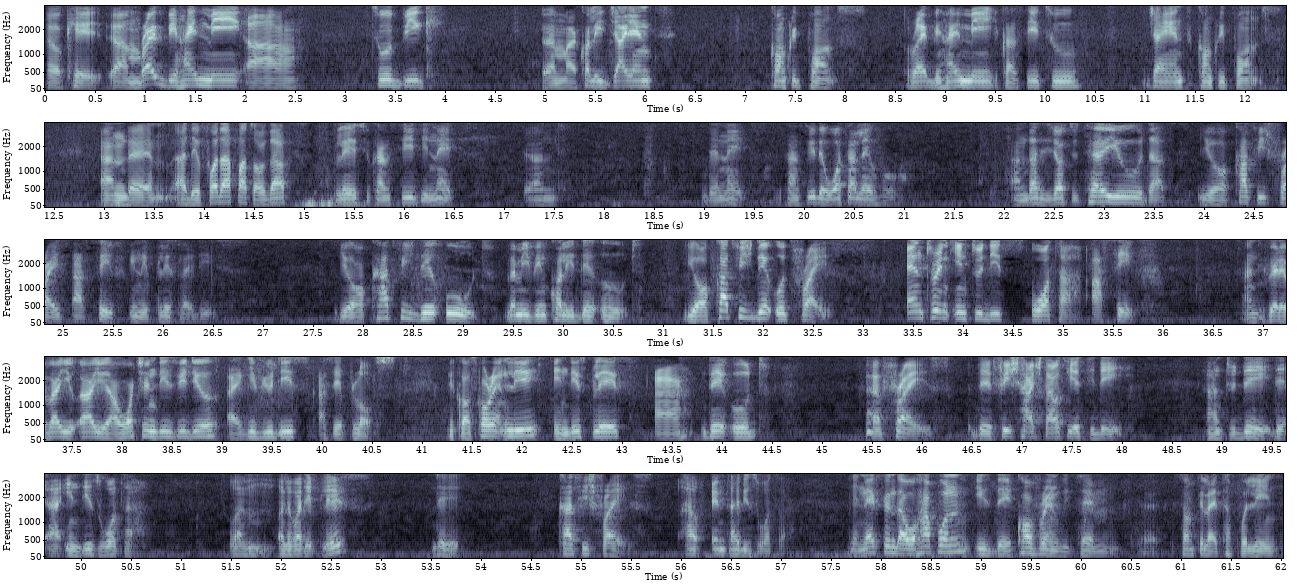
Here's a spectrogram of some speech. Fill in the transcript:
Okay, um, right behind me are two big, um, I call it giant concrete ponds. Right behind me, you can see two giant concrete ponds. And um, at the further part of that place, you can see the net and the net. You can see the water level. And that is just to tell you that your catfish fries are safe in a place like this your catfish day old. Let me even call it day old. Your catfish day old fries entering into this water are safe. And wherever you are you are watching this video i give you this as a plus. Because currently in this place are day old uh, fries. The fish hatched out yesterday. And today they are in this water. Um, all over the place the catfish fries have entered this water the next thing that will happen is the covering with um, uh, something like tarpaulin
